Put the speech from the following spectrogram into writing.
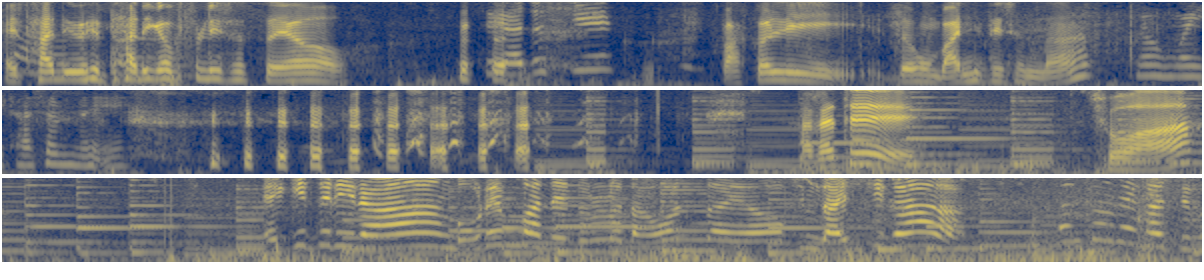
아니, 다리 왜 다리가 풀리셨어요? 저희 아저씨 막걸리 너무 많이 드셨나? 너무 많이 자셨네. 아가들 좋아? 애기들이랑 오랜만에 놀러 나왔어요. 지금 날씨가 선선해가지고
